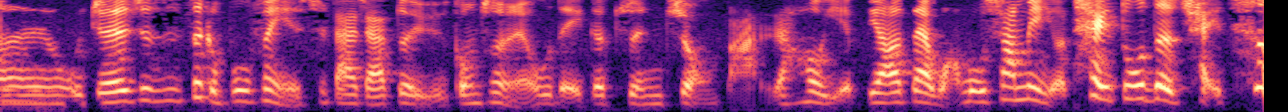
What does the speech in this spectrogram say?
嗯，我觉得就是这个部分也是大家对于公众人物的一个尊重吧。然后也不要在网络上面有太多的揣测，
